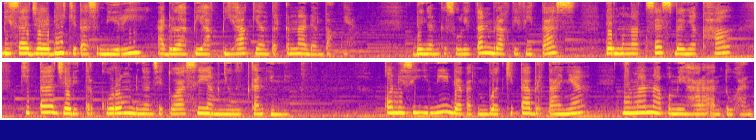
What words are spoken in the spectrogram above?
Bisa jadi kita sendiri adalah pihak-pihak yang terkena dampaknya. Dengan kesulitan beraktivitas dan mengakses banyak hal, kita jadi terkurung dengan situasi yang menyulitkan ini. Kondisi ini dapat membuat kita bertanya, di mana pemeliharaan Tuhan?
